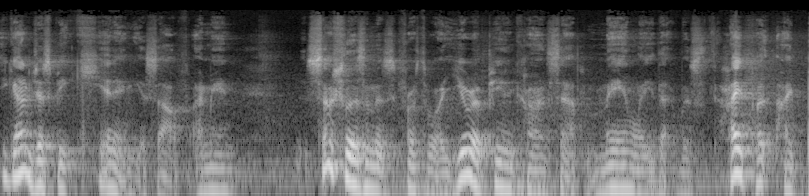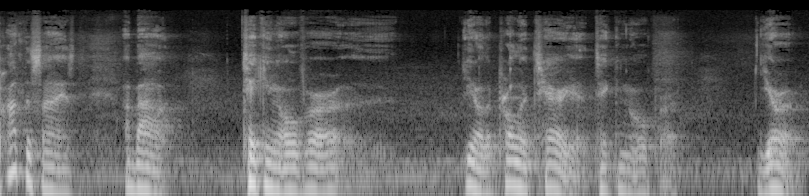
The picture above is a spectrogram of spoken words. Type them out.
you got to just be kidding yourself. I mean, socialism is, first of all, a European concept mainly that was hypo- hypothesized about taking over, you know, the proletariat taking over Europe.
